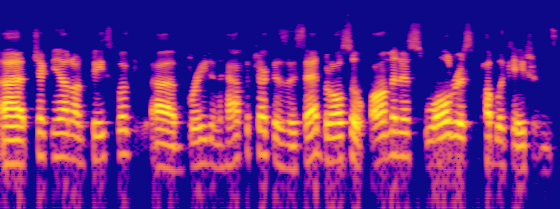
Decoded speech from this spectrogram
uh, check me out on Facebook, uh, Braden Hafachuk, as I said, but also Ominous Walrus Publications.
